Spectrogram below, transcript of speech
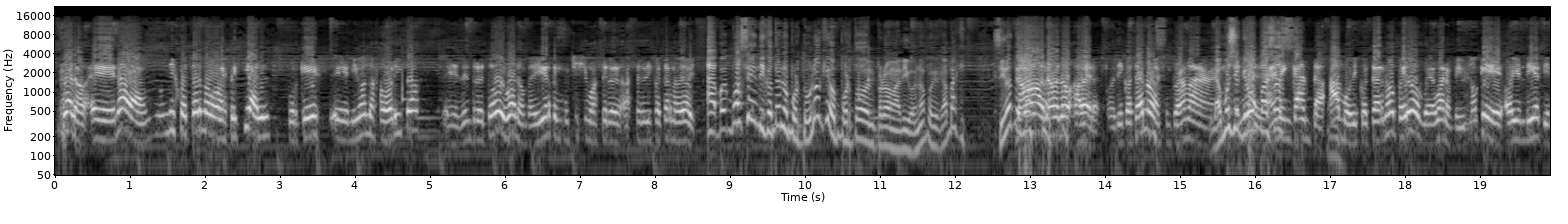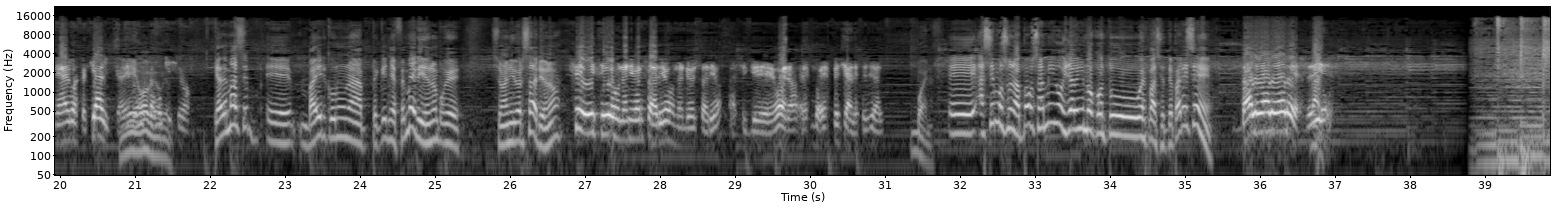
Bueno, eh, nada, un disco eterno especial porque es eh, mi banda favorita eh, dentro de todo y bueno, me divierte muchísimo hacer, hacer el disco eterno de hoy. Ah, ¿vos hacés el discoterno por tu bloque o por todo el programa, digo, no? Porque capaz que... Si no te No, das- no, no, a ver, el Disco Eterno es un programa... La música que genial, vos A mí me encanta, amo Disco Eterno, pero eh, bueno, mi bloque hoy en día tiene algo especial, que a mí me gusta obvio, obvio. muchísimo. Que además eh, va a ir con una pequeña efeméride, ¿no? Porque es un aniversario, ¿no? Sí, sí, es un aniversario, un aniversario, así que bueno, es especial, especial. Bueno. Eh, hacemos una pausa, amigo, y ya venimos con tu espacio, ¿te parece? Dale, dale, dale, Dale. 10.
